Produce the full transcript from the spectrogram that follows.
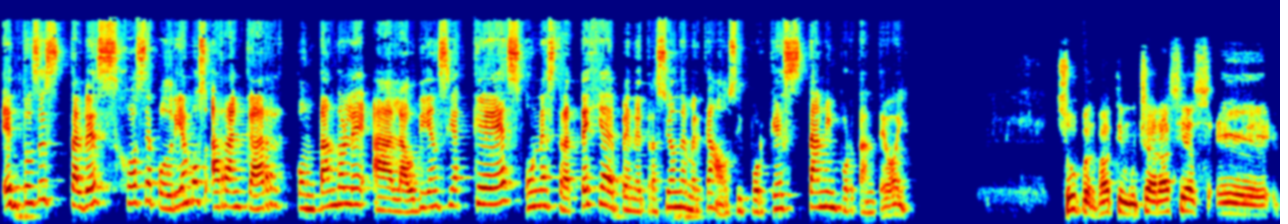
Entonces, tal vez, José, podríamos arrancar contándole a la audiencia qué es una estrategia de penetración de mercados y por qué es tan importante hoy. Súper, Pati, muchas gracias. Eh,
